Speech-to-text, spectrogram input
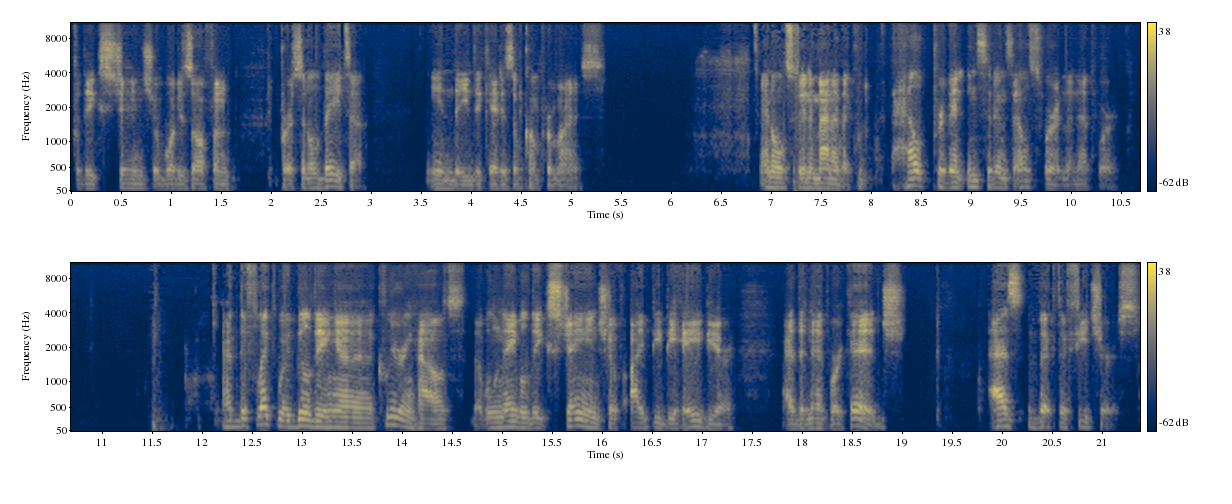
for the exchange of what is often personal data in the indicators of compromise and also in a manner that could help prevent incidents elsewhere in the network. At Deflect, we're building a clearinghouse that will enable the exchange of IP behavior at the network edge as vector features.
